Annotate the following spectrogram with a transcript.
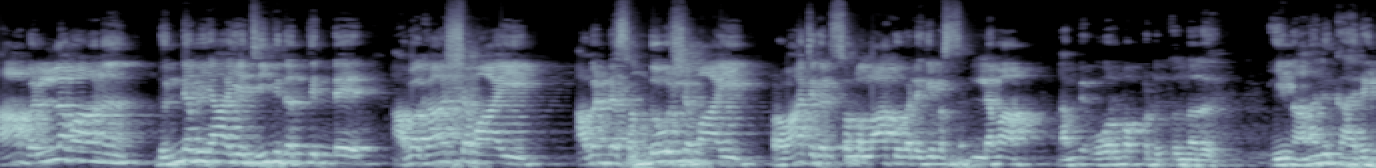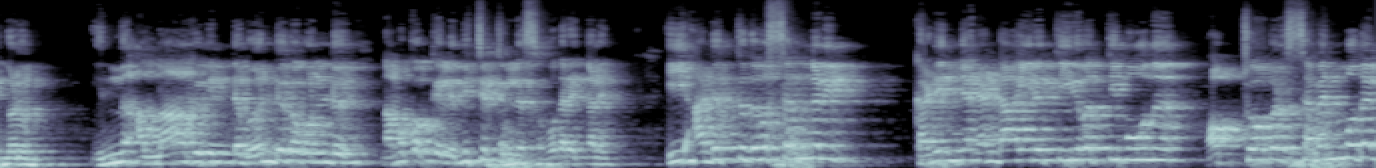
ആ വെള്ളമാണ് ദുന്നവിയായ ജീവിതത്തിന്റെ അവകാശമായി അവന്റെ സന്തോഷമായി പ്രവാചകൻ സല്ലല്ലാഹു അലൈഹി വസല്ലമ നമ്മെ ഓർമ്മപ്പെടുത്തുന്നത്. ഈ നാല് കാര്യങ്ങളും ഇന്ന് അള്ളാഹുവിന്റെ വേണ്ടുക കൊണ്ട് നമുക്കൊക്കെ ലഭിച്ചിട്ടില്ല സഹോദരങ്ങളെ. ഈ അടുത്ത ദിവസങ്ങളിൽ കഴിഞ്ഞ രണ്ടായിരത്തി ഇരുപത്തി മൂന്ന് ഒക്ടോബർ സെവൻ മുതൽ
